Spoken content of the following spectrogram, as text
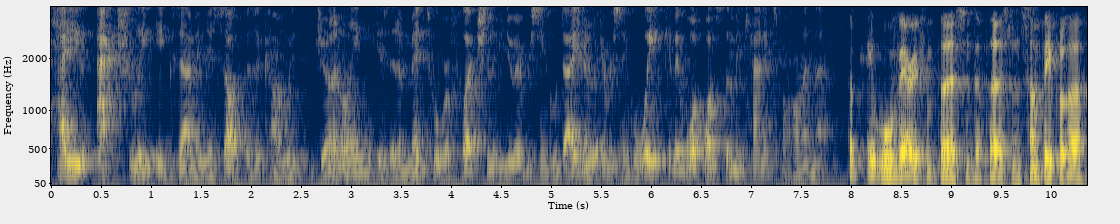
how do you actually examine yourself? Does it come with journaling? Is it a mental reflection that you do every single day, do every single week? I mean, what, what's the mechanics behind that? Look, it will vary from person to person. Some people are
